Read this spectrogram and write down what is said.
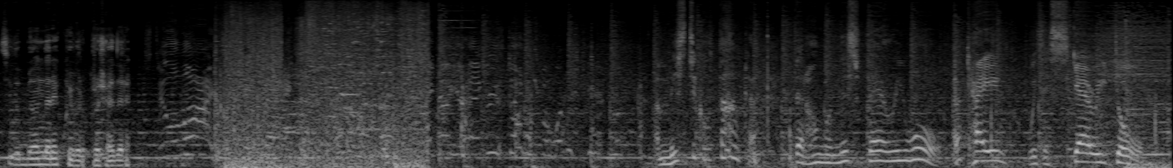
Sì, dobbiamo andare qui per procedere. Mystical thunker that hung on this very wall. A cave with a scary door.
